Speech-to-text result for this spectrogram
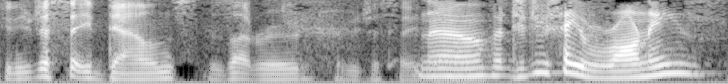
you just say Downs? Is that rude? If you just say No. Downs? Did you say Ronnie's?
